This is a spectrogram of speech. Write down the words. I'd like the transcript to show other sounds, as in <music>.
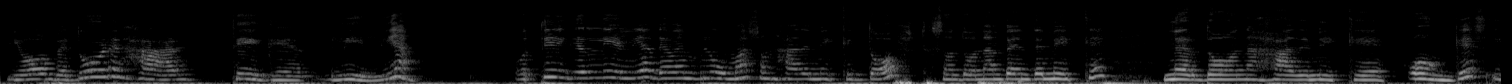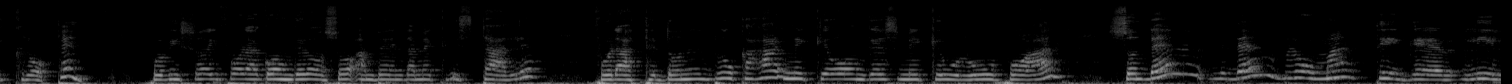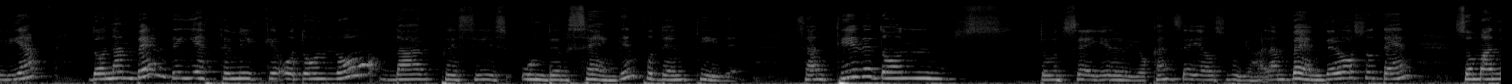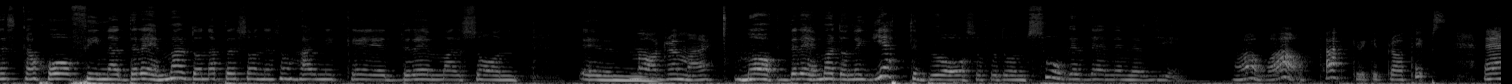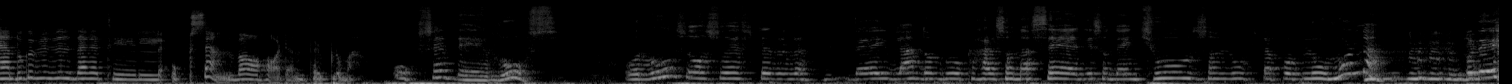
Ja, väduren har tigerlilja. Och tigerlilja det var en blomma som hade mycket doft, som de använde mycket när de hade mycket ångest i kroppen. För vi sa i förra gånger också använda med kristaller för att de brukar ha mycket ångest, mycket oro på allt. Så den, den blomman, tigerlilja, de använde jättemycket och de låg där precis under sängen på den tiden. Samtidigt de, de säger, eller jag kan säga också, jag använder också den, så man ska ha fina drömmar. De personer som har mycket drömmar som ehm, Mardrömmar. magdrömmar, de är jättebra också för de suger den energin. Oh, wow, tack! Vilket bra tips. Eh, då går vi vidare till oxen. Vad har den för blomma? Oxe, det är ros. Och ros också efter, det är ibland de brukar ha såna serier som det är en tjur som luftar på blommorna. <laughs> För det,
